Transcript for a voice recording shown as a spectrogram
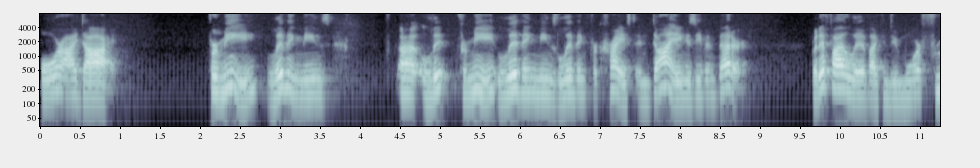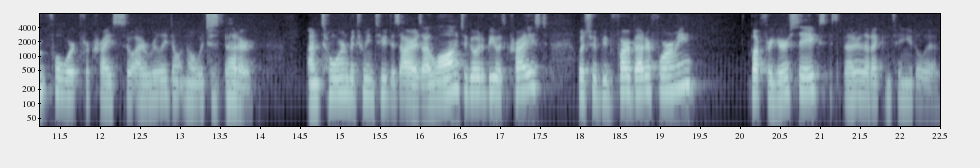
or I die. For me, living means uh, li- for me, living means living for Christ, and dying is even better. But if I live, I can do more fruitful work for Christ, so I really don't know which is better. I'm torn between two desires. I long to go to be with Christ, which would be far better for me, but for your sakes, it's better that I continue to live.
